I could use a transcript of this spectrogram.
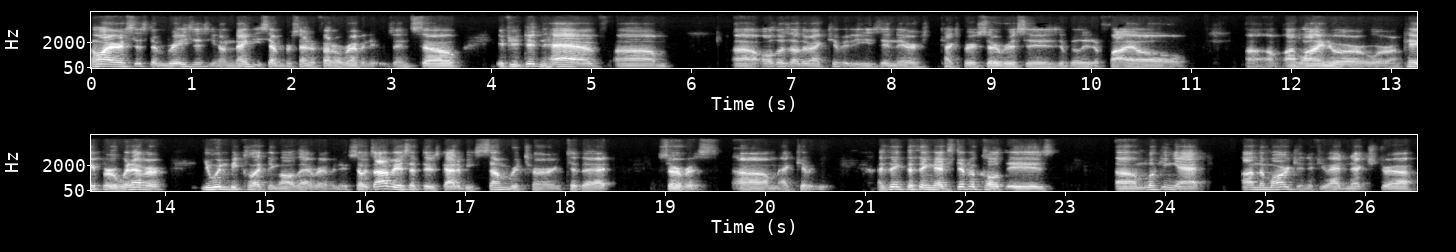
the whole IRS system raises, you know, 97% of federal revenues. And so if you didn't have um, uh, all those other activities in there, taxpayer services, ability to file uh, online or, or on paper, or whatever, you wouldn't be collecting all that revenue. So it's obvious that there's got to be some return to that service um, activity. I think the thing that's difficult is um, looking at on the margin, if you add an extra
